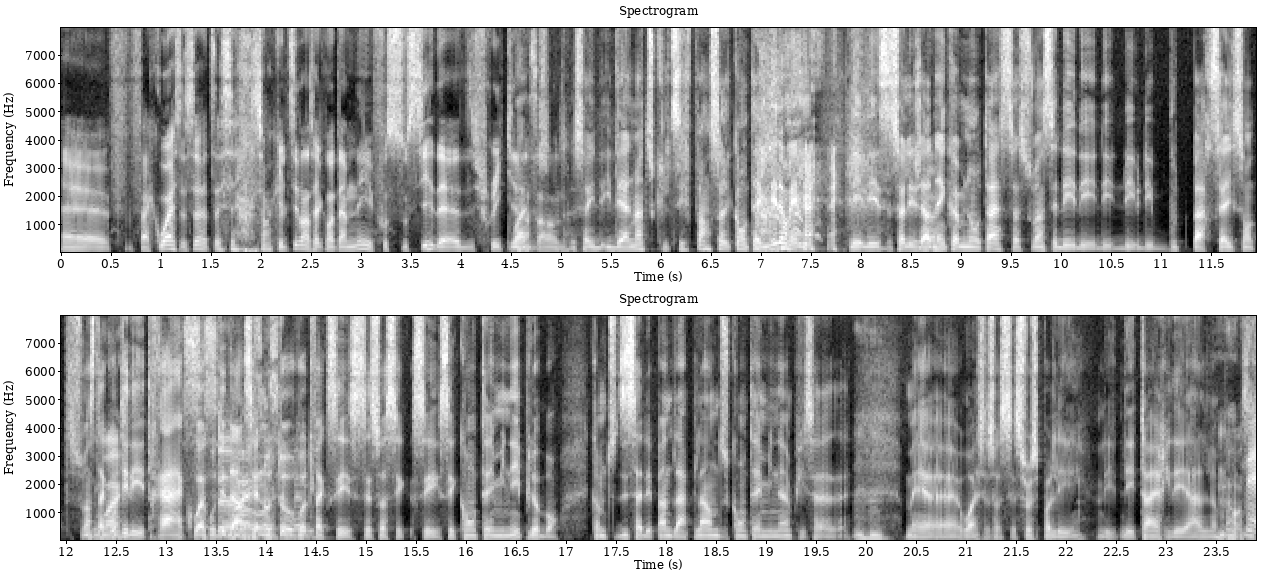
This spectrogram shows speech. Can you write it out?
Euh, fait quoi, c'est ça. Si on cultive en sol contaminé, il faut se soucier du fruit qui en sort. Ça, idéalement, tu cultives pas en sol contaminé, mais les, c'est ça, les jardins communautaires, ça, souvent, c'est des, des, des, des, bouts de parcelles qui sont. Souvent, c'est à côté des tracks ou à côté d'anciennes autoroutes. Ben fait que c'est ça, c'est contaminé. Puis là, bon, comme tu dis, ça dépend de la plante, du contaminant. Puis ça, mm-hmm. Mais euh, ouais, c'est ça. C'est sûr, c'est pas les, les, terres idéales. mais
